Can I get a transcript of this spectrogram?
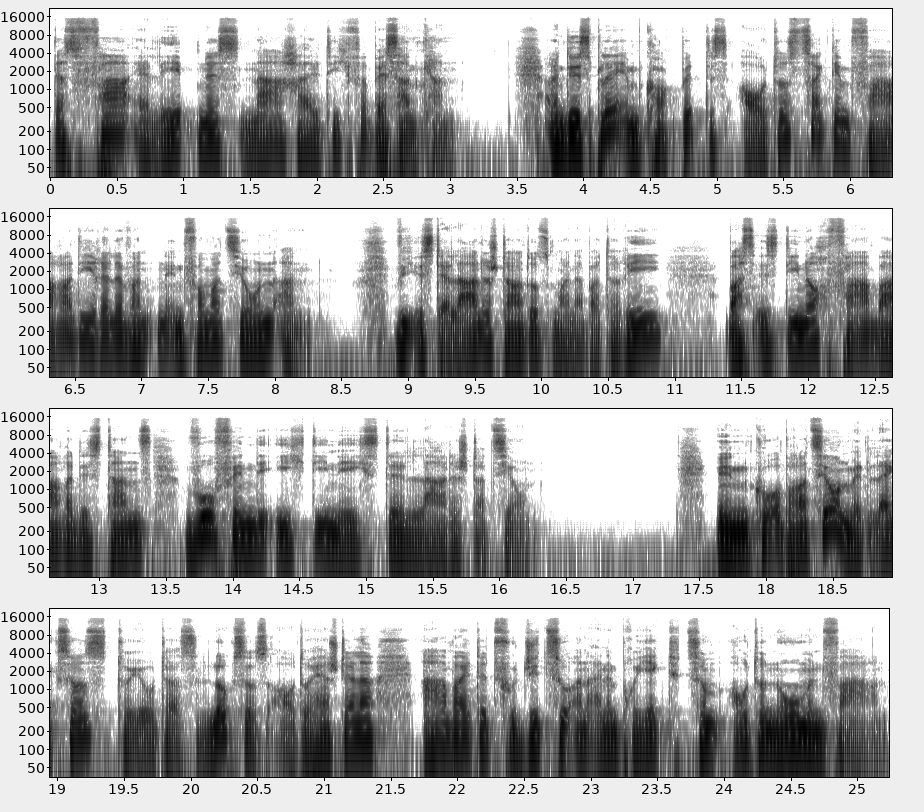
das Fahrerlebnis nachhaltig verbessern kann. Ein Display im Cockpit des Autos zeigt dem Fahrer die relevanten Informationen an. Wie ist der Ladestatus meiner Batterie? Was ist die noch fahrbare Distanz? Wo finde ich die nächste Ladestation? In Kooperation mit Lexus, Toyotas Luxusautohersteller, arbeitet Fujitsu an einem Projekt zum autonomen Fahren.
